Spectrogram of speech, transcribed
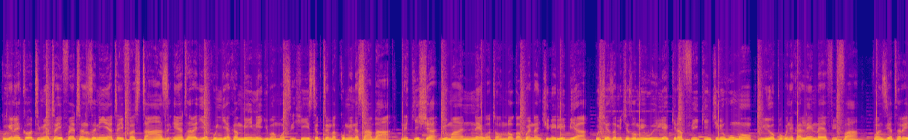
Kwingineko, timu ya taifa ya Tanzania Taifa Stars inatarajia kuingia kambini Jumamosi hii Septemba 17 na kisha Jumanne wataondoka kwenda nchini Libya kucheza michezo miwili ya kirafiki nchini humo iliyopo kwenye kalenda ya FIFA kuanzia tarehe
